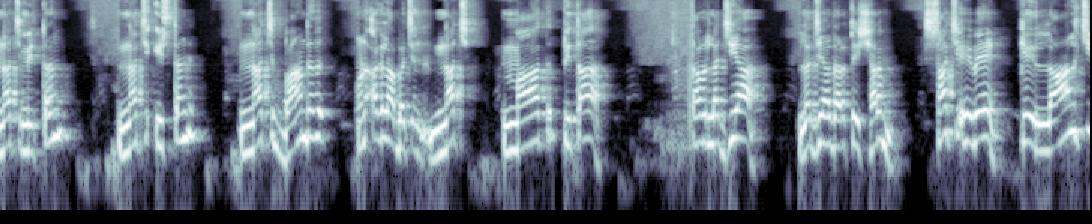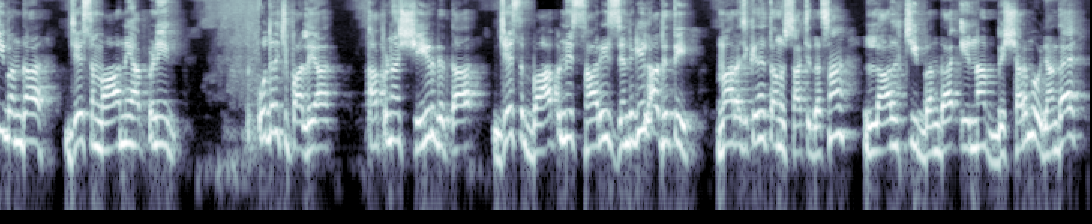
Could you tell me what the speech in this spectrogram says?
ਨੱਚ ਨਚ ਮਿੱਤਰੰ, ਨਚ ਇਸ਼ਟੰਗ ਨਚ ਬਾਂਧਵ ਹੁਣ ਅਗਲਾ ਬਚਨ, ਨਚ ਮਾਤ ਪਿਤਾ ਤਬ ਲੱਜਿਆ। ਲੱਜਿਆ ਦਰ ਤੇ ਸ਼ਰਮ। ਸੱਚ ਇਹ ਵੇ ਕਿ ਲਾਲਚੀ ਬੰਦਾ ਜਿਸ ਮਾਂ ਨੇ ਆਪਣੀ ਉਦਰ ਚ ਪਾਲਿਆ, ਆਪਣਾ ਸ਼ੀਰ ਦਿੱਤਾ, ਜਿਸ ਬਾਪ ਨੇ ਸਾਰੀ ਜ਼ਿੰਦਗੀ ਲਾ ਦਿੱਤੀ। ਮਹਾਰਾਜ ਕਹਿੰਦੇ, ਤੁਹਾਨੂੰ ਸੱਚ ਦੱਸਾਂ, ਲਾਲਚੀ ਬੰਦਾ ਇੰਨਾ ਬੇਸ਼ਰਮ ਹੋ ਜਾਂਦਾ ਹੈ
